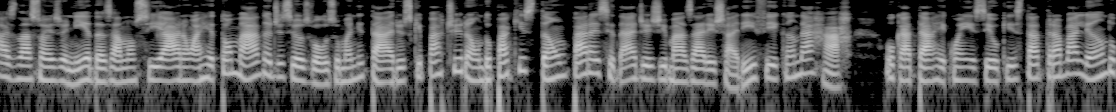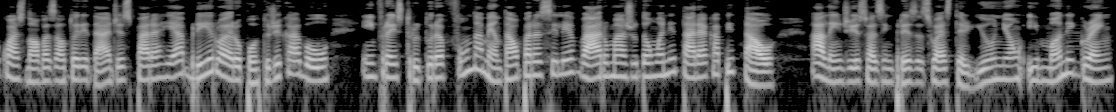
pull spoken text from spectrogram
As Nações Unidas anunciaram a retomada de seus voos humanitários que partirão do Paquistão para as cidades de Mazar-e-Sharif e Kandahar. O Catar reconheceu que está trabalhando com as novas autoridades para reabrir o aeroporto de Cabul, infraestrutura fundamental para se levar uma ajuda humanitária à capital. Além disso, as empresas Western Union e MoneyGram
